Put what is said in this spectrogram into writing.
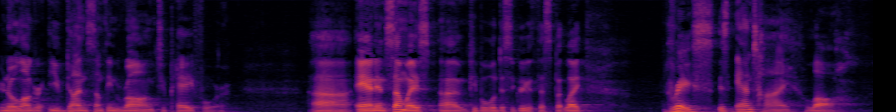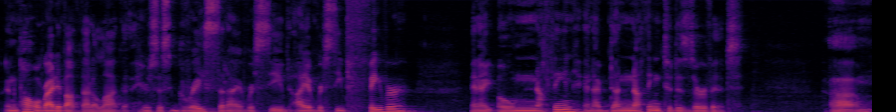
You're no longer, you've done something wrong to pay for. Uh, and in some ways, uh, people will disagree with this, but like, grace is anti law. And Paul will write about that a lot. That here's this grace that I have received. I have received favor, and I owe nothing, and I've done nothing to deserve it. Um,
